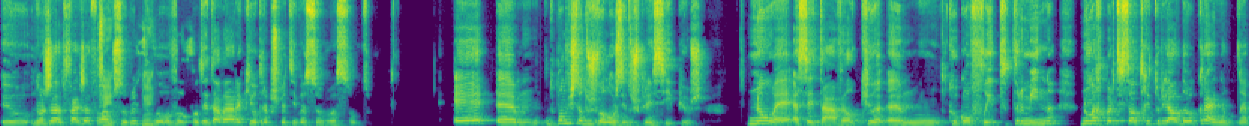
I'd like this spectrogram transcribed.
Eu, nós já, de facto já falámos sim, sobre isso vou, vou, vou, tentar dar aqui outra perspectiva sobre o assunto. É, um, do ponto de vista dos valores e dos princípios, não é aceitável que, um, que o conflito termine numa repartição territorial da Ucrânia, né?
